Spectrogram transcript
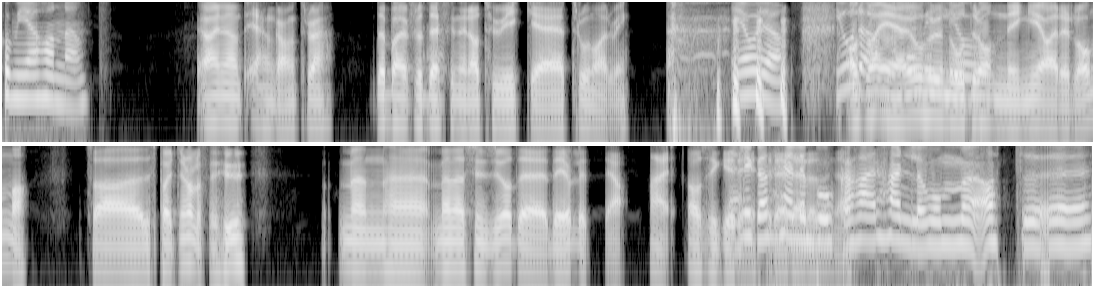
Hvor mye har han nevnt? Jeg har nevnt én gang, tror jeg. Det er bare for å definere at hun ikke er tronarving. Jo, ja. Jo Og så er jo hun nå dronning i Arelon, da. Så det spiller ikke noen rolle for hun. Men, eh, men jeg syns jo det, det er jo litt Ja, nei, altså ikke Jeg liker at hele boka her. her handler om at uh,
